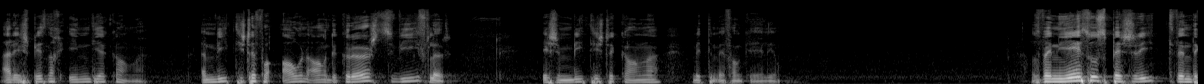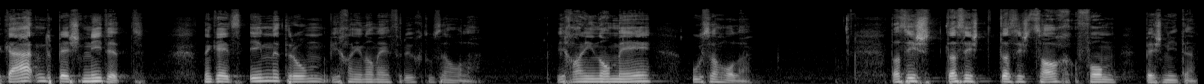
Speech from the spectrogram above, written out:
er ist bis nach Indien gegangen. Am weitesten von allen anderen. Der grösste Zweifler ist am weitesten gegangen mit dem Evangelium. Also wenn Jesus beschreibt, wenn der Gärtner beschneidet, dann geht es immer darum, wie kann ich noch mehr Früchte rausholen? Wie kann ich noch mehr rausholen? Das ist, das ist, das ist die Sache vom Beschneiden.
